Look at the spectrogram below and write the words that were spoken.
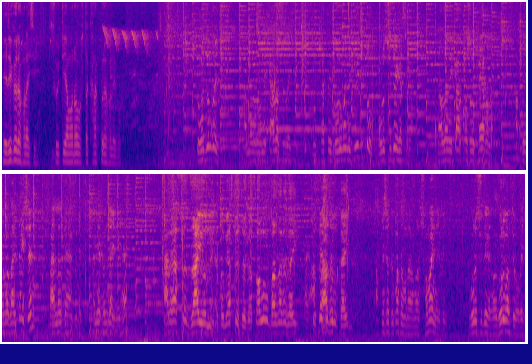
দেরি করে ফেলাইছি ছুটি আমার অবস্থা খারাপ করে ফেলাইব। তোফাজল ভাই আমার অনেক কাজ আছে ভাই। আমি খেতে গরু বানিয়ে খেয়েছি তো গরু ছুটে গেছে জানি কার ফসল খেয়ে ফেলা আপনি আমার বাড়িতে আইসেন লাগে দেখা করেন। আমি এখন যাইনি হ্যাঁ? আরে আজকে যাইও না এত ব্যস্ত চলো বাজারে যাই খাই। আপনার সাথে কথা বলার আমার সময় নেই, ভাই। গরু ছুটে গেছে, আমার গরু বানতে হবে, ভাই।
